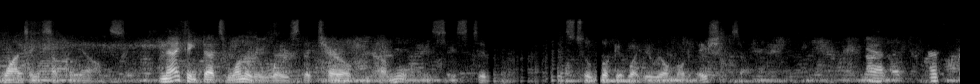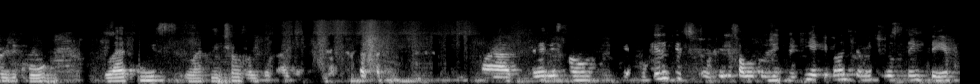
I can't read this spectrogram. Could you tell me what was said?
wanting something else? And I think that's one of the ways that tarot can come in is, is to is to look at what your real motivations are. Yeah, that, that's pretty cool. Let me let me translate again. uh, Denison, o que, ele, o que ele falou para a gente aqui é que basicamente você tem que ter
